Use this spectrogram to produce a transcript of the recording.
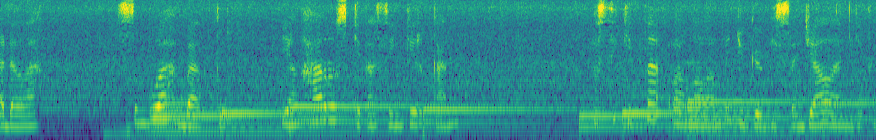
adalah sebuah batu yang harus kita singkirkan pasti kita lama-lama juga bisa jalan gitu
